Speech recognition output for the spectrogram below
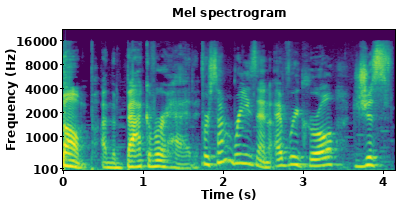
bump on the back of her head. For some reason, every girl just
